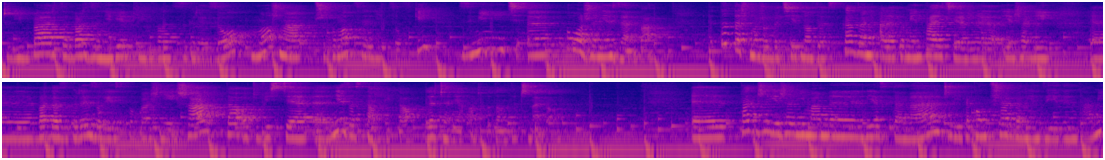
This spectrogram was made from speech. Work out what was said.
czyli bardzo, bardzo niewielkich wad zgryzu, można przy pomocy licówki zmienić położenie zęba. To też może być jedno ze wskazań, ale pamiętajcie, że jeżeli wada zgryzu jest poważniejsza, to oczywiście nie zastąpi to leczenia ortodontycznego. E, Także jeżeli mamy diastemę, czyli taką przerwę między jedynkami,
